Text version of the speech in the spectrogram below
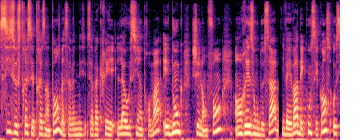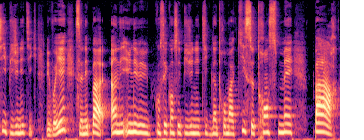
si ce stress est très intense, bah, ça, va, ça va créer là aussi un trauma, et donc chez l'enfant, en raison de ça, il va y avoir des conséquences aussi épigénétiques. Mais vous voyez, ce n'est pas une conséquence épigénétique d'un trauma qui se transmet par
